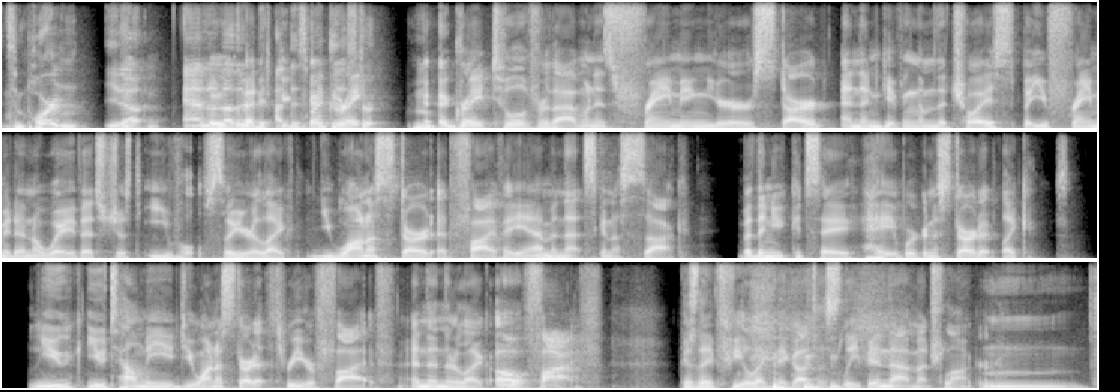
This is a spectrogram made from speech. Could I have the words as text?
it's important, you know. And another, A- this a might be a great, hmm? a great tool for that one is framing your start and then giving them the choice, but you frame it in a way that's just evil. So you're like, you want to start at 5 a.m. and that's going to suck. But then you could say, hey, we're going to start at like, you, you tell me, do you want to start at three or five? And then they're like, oh, five. Because they feel like they got to sleep in that much longer. Mm,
